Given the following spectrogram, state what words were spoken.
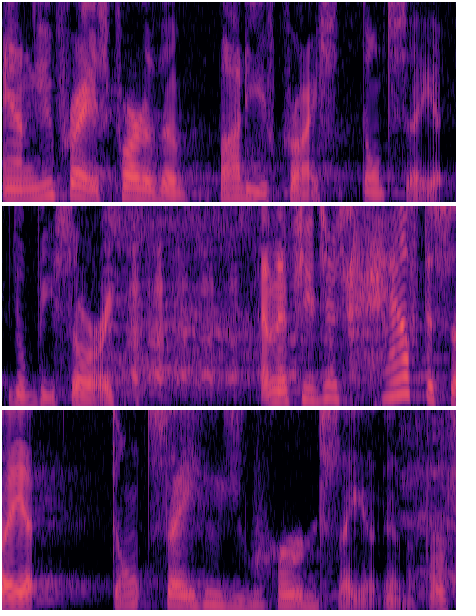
and you pray as part of the body of Christ. Don't say it. You'll be sorry. and if you just have to say it, don't say who you heard say it in the first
